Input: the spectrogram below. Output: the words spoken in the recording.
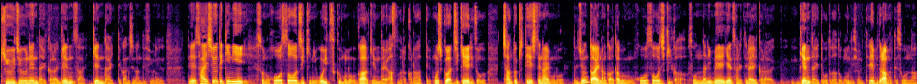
90年代から現在現代って感じなんですよね。で最終的にその放送時期に追いつくものが現代朝ドラかなってもしくは時系列をちゃんと規定してないもので純と愛なんかは多分放送時期がそんなに明言されてないから現代ってことだと思うんですよねテレビドラマってそんな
